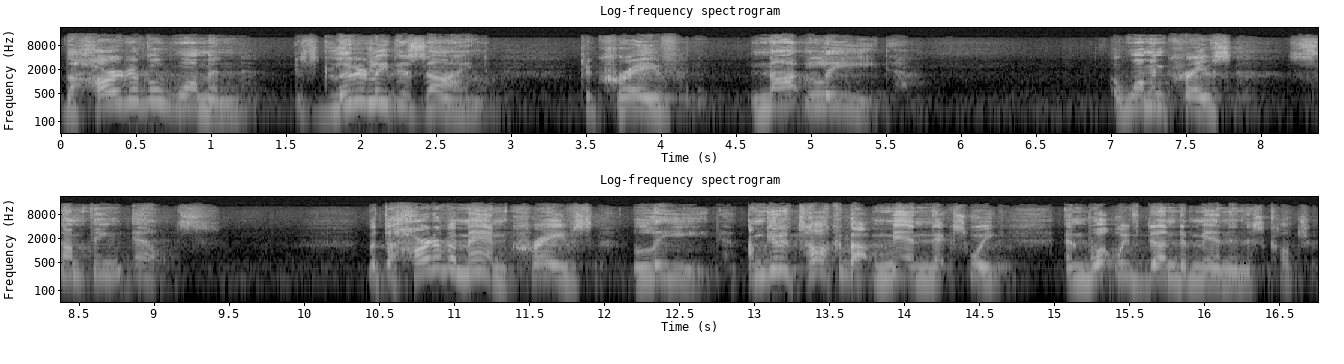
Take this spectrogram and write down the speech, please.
The heart of a woman is literally designed to crave not lead. A woman craves something else. But the heart of a man craves lead. I'm going to talk about men next week and what we've done to men in this culture.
